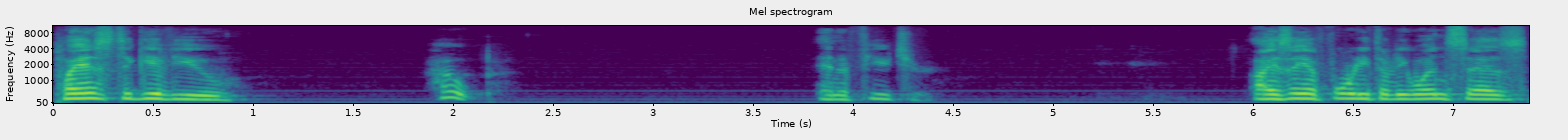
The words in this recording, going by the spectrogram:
Plans to give you hope and a future. Isaiah 40 31 says,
